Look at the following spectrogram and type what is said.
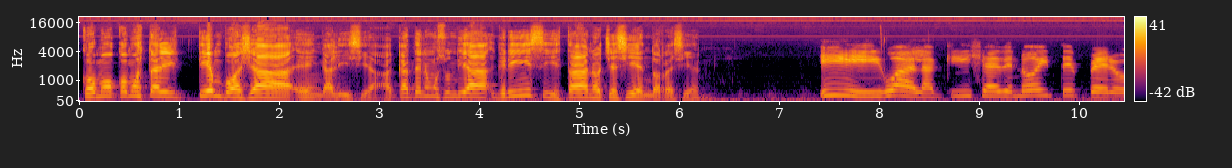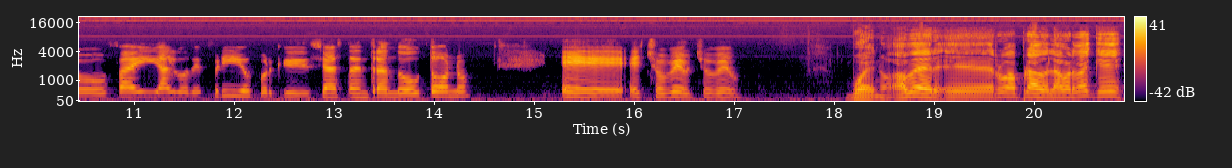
¿Cómo, ¿Cómo está el tiempo allá en Galicia? Acá tenemos un día gris y está anocheciendo recién. E igual, aquí xa é de noite, pero fai algo de frío porque xa está entrando outono e, e choveu, choveu. Bueno, a ver, eh, Roba Prado, la verdad que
